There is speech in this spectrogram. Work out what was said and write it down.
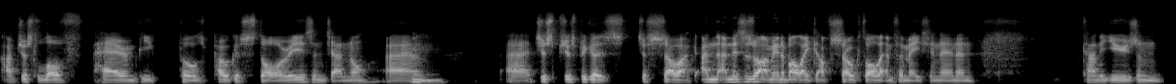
I've just love hearing people's poker stories in general. Um. Mm. Uh, just just because just so I and, and this is what I mean about like I've soaked all the information in and kind of using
